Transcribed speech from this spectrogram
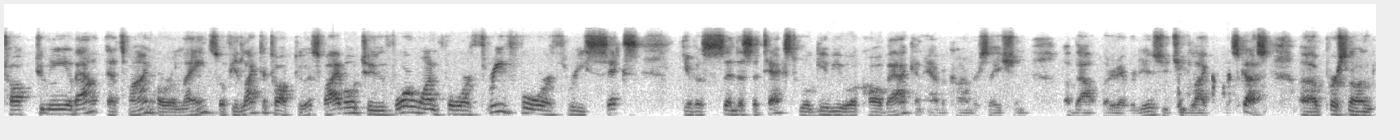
talk to me about, that's fine, or Elaine. So if you'd like to talk to us, 502 414 3436 give us send us a text. We'll give you a call back and have a conversation about whatever it is that you'd like to discuss. A person on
